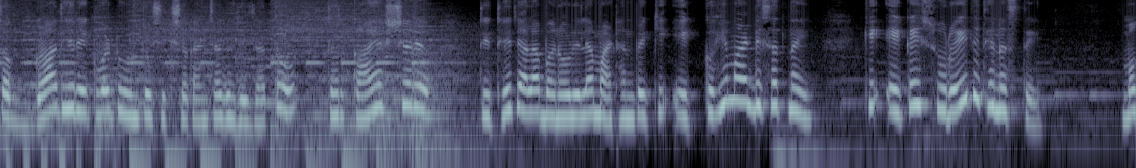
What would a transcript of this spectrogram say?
सगळा धीर एकवटून तो शिक्षकांच्या घरी जातो तर काय आश्चर्य? तिथे त्याला बनवलेल्या माठांपैकी एकही माठ दिसत नाही की एकही सुरही तिथे नसते. मग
